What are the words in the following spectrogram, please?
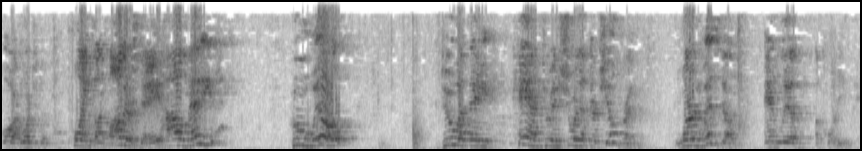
Or more to the point on Father's Day, how many who will do what they can to ensure that their children learn wisdom and live accordingly?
